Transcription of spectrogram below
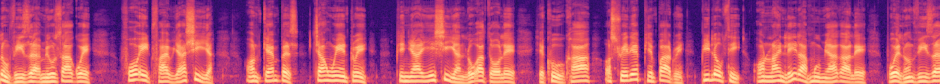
လွန်ဗီဇာအမျိုးအစားကွဲ485ရရှိရန် on campus ကျောင်းဝင်းအတွင်းပညာရေးရှိရန်လိုအပ်တော်လဲယခုအခါ Australia ပြင်ပတွင်ပြုလုပ်သည့် online လေ့လာမှုများကလည်းဘွဲလွန်ဗီဇာ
